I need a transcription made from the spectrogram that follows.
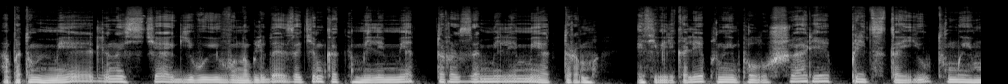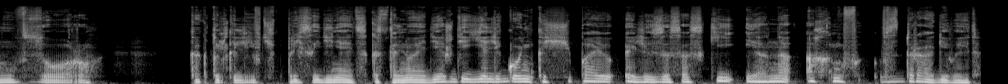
а потом медленно стягиваю его, наблюдая за тем, как миллиметр за миллиметром эти великолепные полушария предстают моему взору. Как только лифчик присоединяется к остальной одежде, я легонько щипаю Элли за соски, и она, ахнув, вздрагивает.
